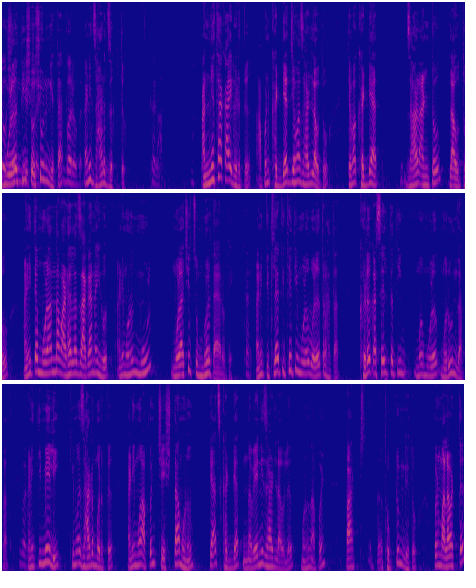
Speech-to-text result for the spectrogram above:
मुळं ती शोषून. घेतात. आणि झाड जगतं अन्यथा काय घडतं आपण खड्ड्यात जेव्हा झाड लावतो तेव्हा खड्ड्यात झाड आणतो लावतो आणि त्या मुळांना वाढायला जागा नाही होत आणि म्हणून मूळ मुळाची चुंबळ तयार होते. आणि तिथल्या तिथे ती मुळं वळत राहतात खडक असेल तर ती मग मुळं मरून जातात. आणि ती मेली की मग झाड मरतं आणि मग आपण चेष्टा म्हणून त्याच खड्ड्यात नव्याने झाड लावलं म्हणून आपण पाठ थोपटून घेतो. पण मला वाटतं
